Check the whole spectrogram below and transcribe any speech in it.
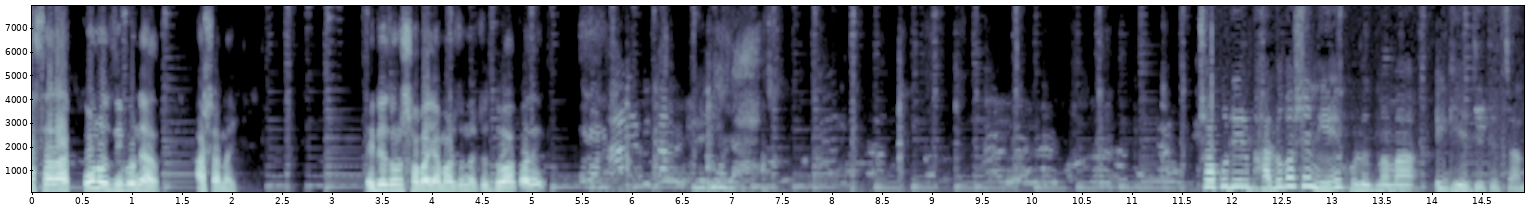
এছাড়া কোনো জীবনে আশা নাই। এটা যেন সবাই আমার জন্য একটু দোয়া করে। সকলের ভালোবাসা নিয়ে হলুদ মামা এগিয়ে যেতে চান।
